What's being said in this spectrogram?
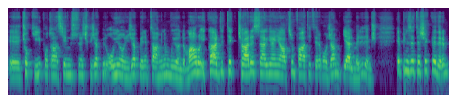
e, çok iyi potansiyelin üstüne çıkacak bir oyun oynayacak. Benim tahminim bu yönde. Mauro Icardi tek çare Sergen Yalçın, Fatih Terim hocam gelmeli demiş. Hepinize teşekkür ederim.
